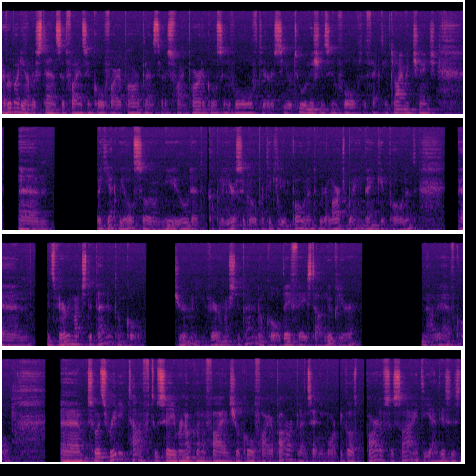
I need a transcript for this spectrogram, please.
Everybody understands that financing coal-fired power plants there's fine particles involved, there are CO2 emissions involved affecting climate change. Um, but yet we also knew that a couple of years ago, particularly in Poland, we're a large bank, in Poland. Um, it's very much dependent on coal. Germany very much dependent on coal. They phased out nuclear. Now they have coal. Um, so it's really tough to say we're not going to finance your coal-fired power plants anymore because part of society, and this is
